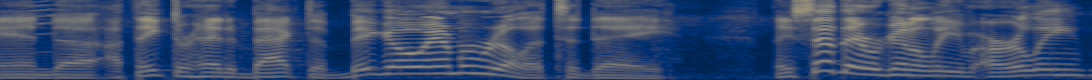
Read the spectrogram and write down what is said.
and uh, I think they're headed back to Big O Amarillo today. They said they were going to leave early,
